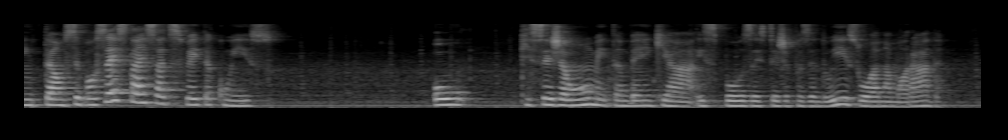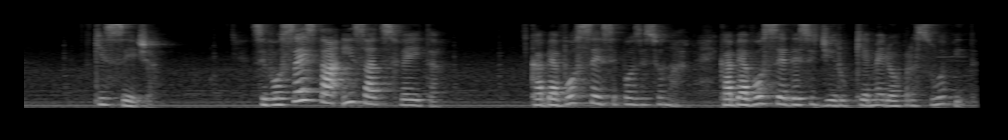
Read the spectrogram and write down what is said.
Então, se você está insatisfeita com isso, ou que seja homem também, que a esposa esteja fazendo isso, ou a namorada, que seja. Se você está insatisfeita, cabe a você se posicionar. Cabe a você decidir o que é melhor para a sua vida.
